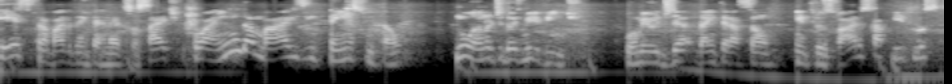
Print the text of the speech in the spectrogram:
Esse trabalho da Internet Society ficou ainda mais intenso, então, no ano de 2020, por meio da interação entre os vários capítulos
